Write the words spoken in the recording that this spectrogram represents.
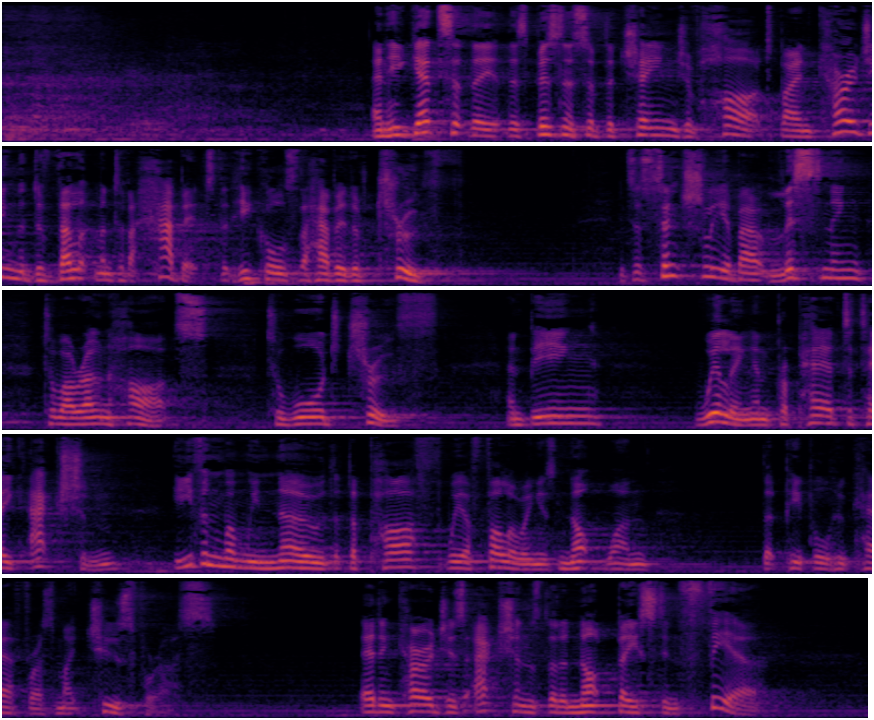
And he gets at the, this business of the change of heart by encouraging the development of a habit that he calls the habit of truth. It's essentially about listening to our own hearts toward truth and being willing and prepared to take action even when we know that the path we are following is not one that people who care for us might choose for us. Ed encourages actions that are not based in fear,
